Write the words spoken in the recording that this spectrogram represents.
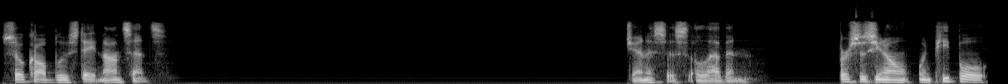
so called blue state nonsense. Genesis 11 versus you know when people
